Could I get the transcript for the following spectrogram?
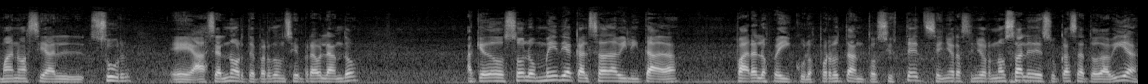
mano hacia el sur, eh, hacia el norte, perdón, siempre hablando, ha quedado solo media calzada habilitada para los vehículos. Por lo tanto, si usted, señora, señor, no sale de su casa todavía,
